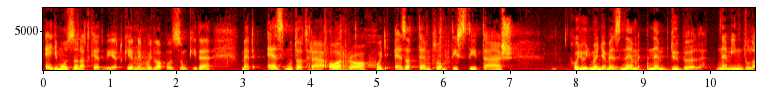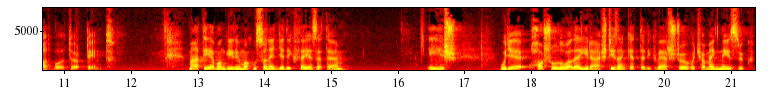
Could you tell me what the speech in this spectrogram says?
Egy mozzanat kedvéért kérném, hogy lapozzunk ide, mert ez mutat rá arra, hogy ez a templom tisztítás hogy úgy mondjam, ez nem, nem düböl, nem indulatból történt. Máté evangélium a 21. fejezete, és ugye hasonló a leírás, 12. verstől, hogyha megnézzük,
